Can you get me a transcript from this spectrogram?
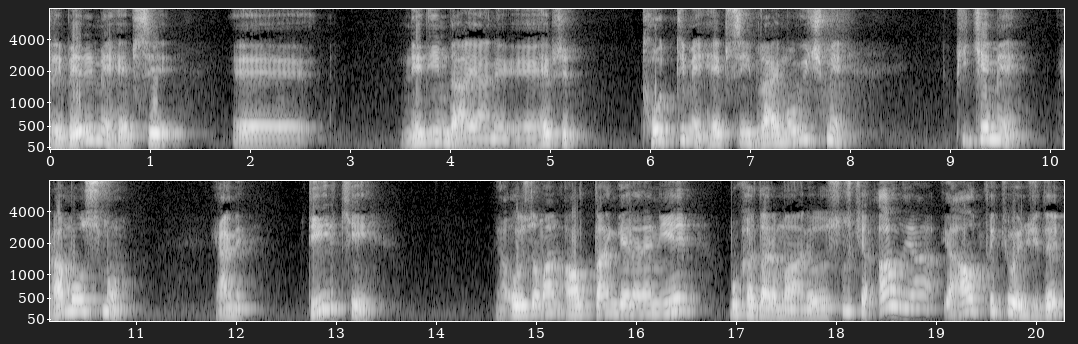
Ribery mi? Hepsi e, ne diyeyim daha yani? E, hepsi Totti mi? Hepsi İbrahimovic mi? Pique mi? Ramos mu? Yani değil ki. Ya o zaman alttan gelene niye bu kadar mani olursunuz ki? Al ya. Ya alttaki oyuncuyu da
